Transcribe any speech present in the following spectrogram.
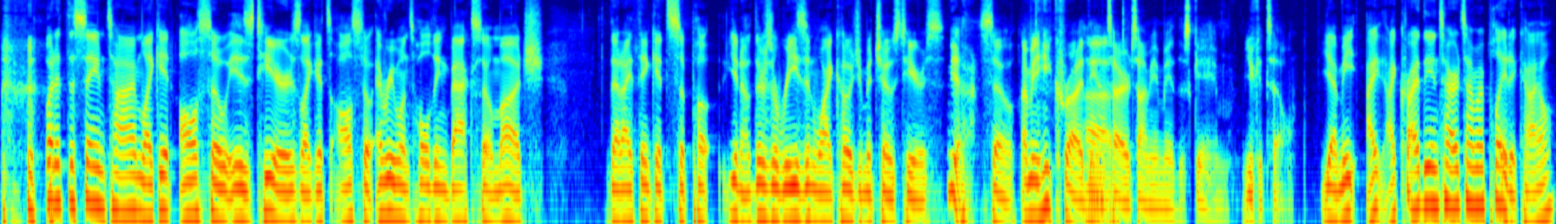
but at the same time like it also is tears like it's also everyone's holding back so much that i think it's supposed you know there's a reason why kojima chose tears yeah. so I mean, he cried the Uh, entire time he made this game. You could tell. yeah me I, I cried the entire time i played it kyle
